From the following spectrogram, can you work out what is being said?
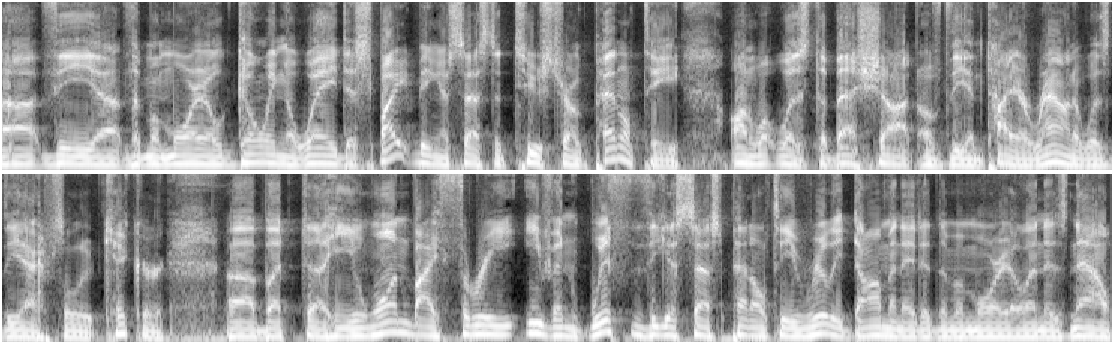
uh, the uh, the memorial going away, despite being assessed a two stroke penalty on what was the best shot of the entire round. It was the absolute kicker, uh, but uh, he won by three, even with the assessed penalty. Really dominated the memorial and is now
